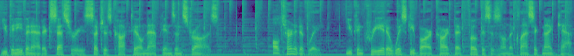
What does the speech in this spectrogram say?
You can even add accessories such as cocktail napkins and straws. Alternatively, you can create a whiskey bar cart that focuses on the classic nightcap.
